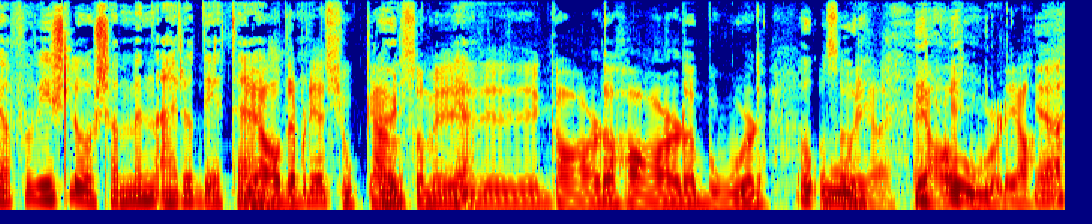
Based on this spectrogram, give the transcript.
Ja, for vi slår sammen R og D til Ja, det blir et tjukk L, som i ja. gard og hard og bol. Og og ord. Ja, ord, ja. Ja.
